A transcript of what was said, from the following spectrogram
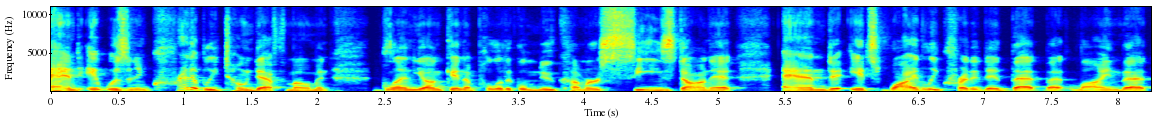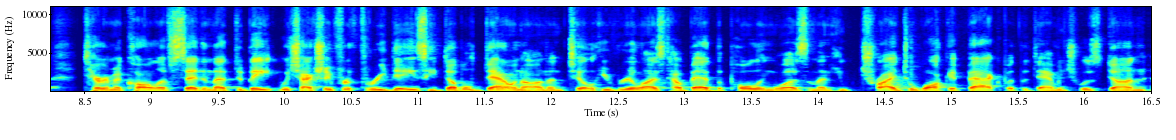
And it was an incredibly tone deaf moment. Glenn Youngkin, a political newcomer, seized on it. And it's widely credited that that line that Terry McAuliffe said in that debate, which actually for three days he doubled down on until he realized how bad the polling was. And then he tried to walk it back, but the damage was done.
